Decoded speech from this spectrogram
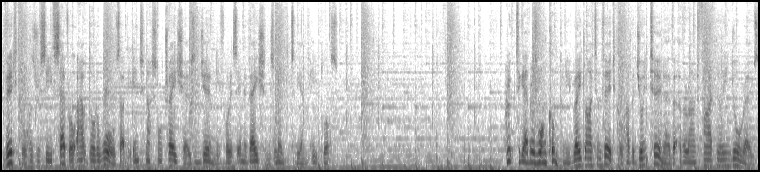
Vertical has received several outdoor awards at the international trade shows in Germany for its innovations linked to the MP Plus. Grouped together as one company, Raidlight and Vertical have a joint turnover of around 5 million euros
